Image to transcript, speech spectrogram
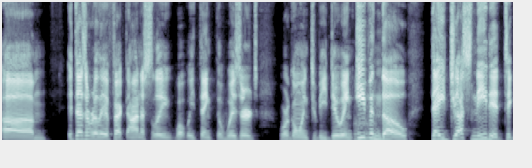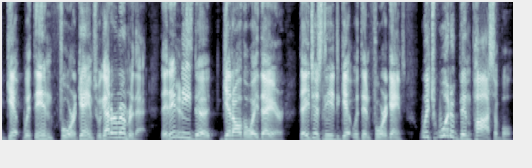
Um, It doesn't really affect, honestly, what we think the Wizards were going to be doing, mm. even though they just needed to get within four games. We got to remember that. They didn't yes. need to get all the way there. They just needed to get within four games, which would have been possible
